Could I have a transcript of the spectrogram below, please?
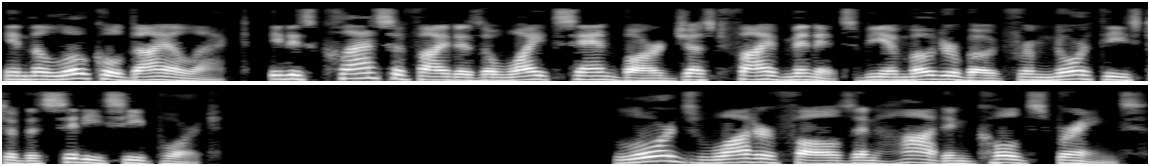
in the local dialect. It is classified as a white sandbar just 5 minutes via motorboat from northeast of the city seaport. Lourdes Waterfalls and Hot and Cold Springs.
